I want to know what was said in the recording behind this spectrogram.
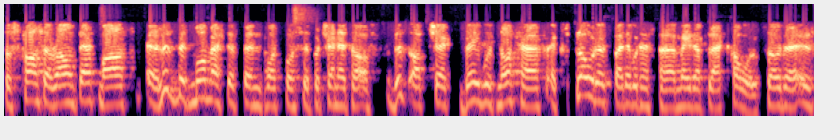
the stars around that mass, a little bit more massive than what was the progenitor of this object, they would not have exploded, but they would have uh, made a black hole. So there is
